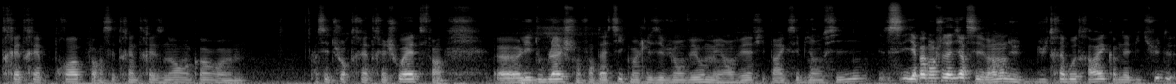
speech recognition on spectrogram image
très très propre, enfin, c'est très très nord encore. euh. c'est toujours très très chouette. Enfin, euh, les doublages sont fantastiques. Moi, je les ai vus en VO, mais en VF, il paraît que c'est bien aussi. Il n'y a pas grand chose à dire. C'est vraiment du, très beau travail, comme d'habitude,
